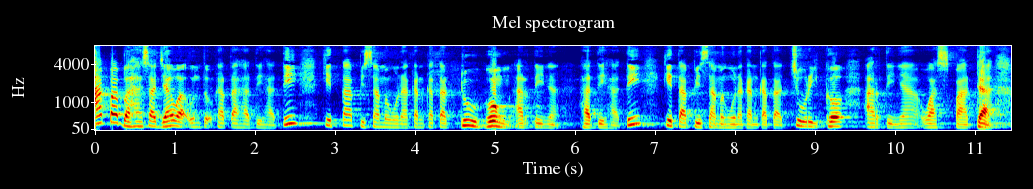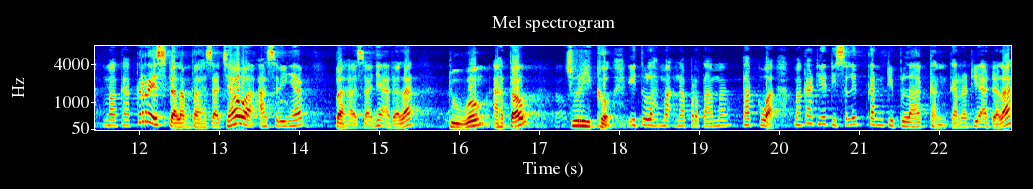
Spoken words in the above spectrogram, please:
Apa bahasa Jawa untuk kata hati-hati? Kita bisa menggunakan kata duhung artinya hati-hati, kita bisa menggunakan kata curiga artinya waspada. Maka keris dalam bahasa Jawa aslinya bahasanya adalah duwung atau curiga. Itulah makna pertama takwa. Maka dia diselipkan di belakang karena dia adalah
